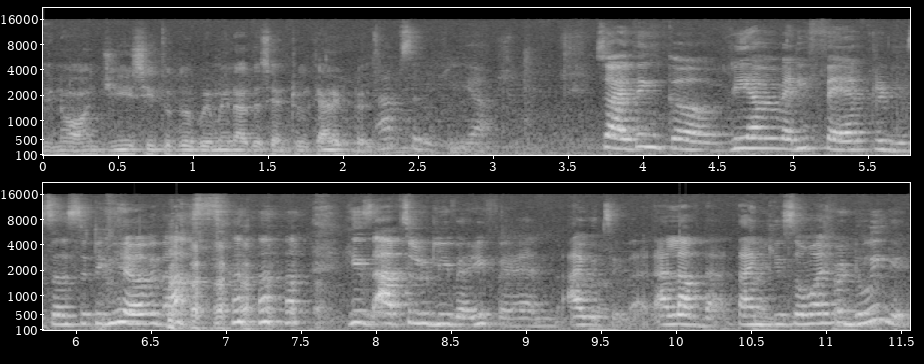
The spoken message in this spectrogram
you know on GEC, so the women are the central characters. Absolutely, yeah. So I think uh, we have a very fair producer sitting here with us. He's absolutely very fair, and I would say that. I love that. Thank, Thank you so much for Thank doing it.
